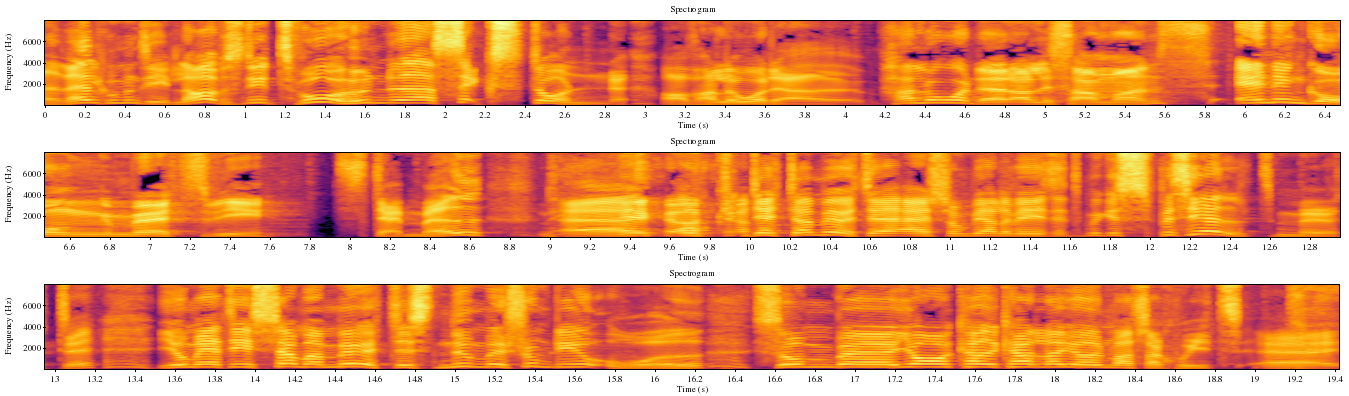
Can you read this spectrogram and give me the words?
Där! Välkommen till avsnitt 216 av Hallå där! Hallå där allesammans! Än en gång möts vi. Stämmer. Eh, och detta möte är som vi alla vet ett mycket speciellt möte. I och med att det är samma mötesnummer som det år som eh, jag kan kalla gör en massa skit. Eh,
